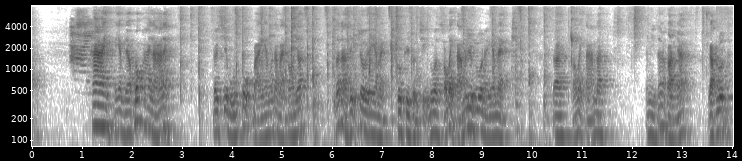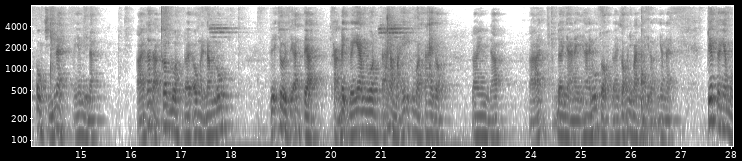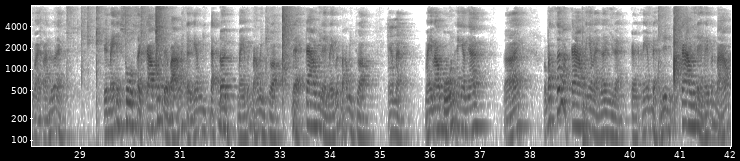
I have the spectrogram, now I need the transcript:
Hai. Anh em nhớ bốc hai lá này đây chia bốn bộ bài anh em vẫn là bài to nhất. Rất là dễ chơi anh em này. Cực kỳ chuẩn chỉ luôn sáu bảy tám liêng luôn này anh em này. Đây sáu bảy tám đây. Em nhìn rất là gần nhá. Gặp luôn ông chín này anh em nhìn này. Đấy, rất đẳng cấp luôn. Đây ông này năm nút. Dễ chơi dễ ăn tiền. Khẳng định với anh em luôn đã là máy thì không mà sai rồi. Đây anh nhìn đâu đấy đây nhà này hai nút rồi. Đây rõ như ban ngày rồi anh em này. Tiếp cho anh em một vài ván nữa này cái máy này xô sạch cao thấp để báo là cả em đi đặt đơn máy vẫn báo bình thường. Để cao như này máy vẫn báo bình thường. Em này máy báo 4 anh em nhá. Đấy nó bắt rất là cao anh em này đây nhìn này kể anh em để lên cao như này máy vẫn báo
